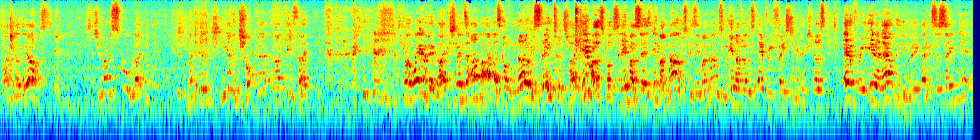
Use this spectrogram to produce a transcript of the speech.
So I don't know, they asked. She said, you run a school, like, what the, you get the chocolate? And my kid's like, she got away with it, right? Because she went to Amma. Amma's got no status, right? Imma's got, so Imma says, Imma knows, because Imma knows you. Imma knows every face you make. She knows every in and out that you make, and it's the same here.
